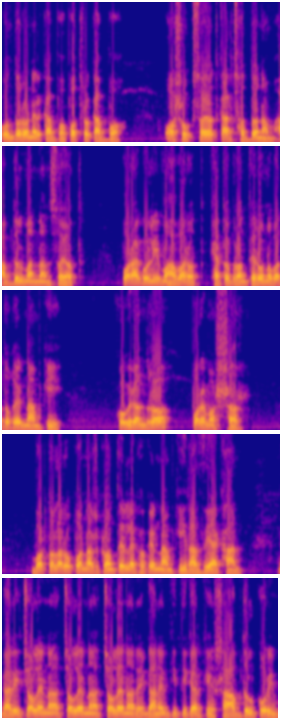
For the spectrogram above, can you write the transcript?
কোন ধরনের কাব্য? পত্রকাব্য। অশোক সৈয়দ কার ছদ্মনাম? আব্দুল মান্নান সৈয়দ পরাগলি মহাভারত। খ্যাত গ্রন্থের অনুবাদকের নাম কি? কবিরেন্দ্র পরমেশ্বর। বটতলার উপন্যাস গ্রন্থের লেখকের নাম কি? রাজিয়া খান। গাড়ি চলে না চলে না চলে না রে গানের গীতিকারকে, শাহ আব্দুল করিম।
